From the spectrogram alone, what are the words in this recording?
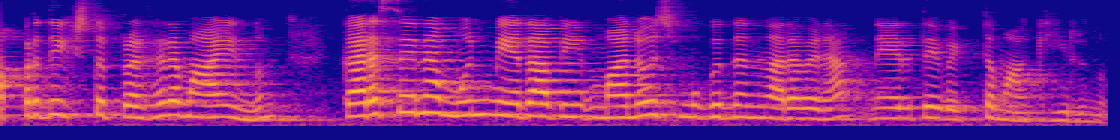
അപ്രതീക്ഷിത പ്രഹരമായെന്നും കരസേന മുൻ മേധാവി മനോജ് മുകുന്ദൻ നരവന നേരത്തെ വ്യക്തമാക്കിയിരുന്നു.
